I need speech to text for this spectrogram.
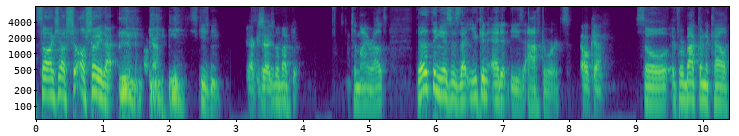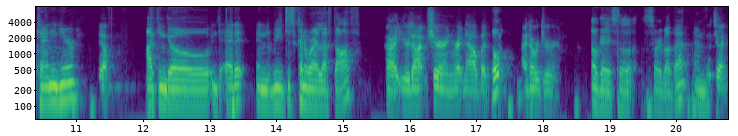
So actually, I'll, show, I'll show you that. okay. Excuse me. Yeah, because I go back to, to my routes. The other thing is, is that you can edit these afterwards. Okay. So if we're back on the Kyle Canyon here, yeah, I can go into edit and be just kind of where I left off. All right, you're not sharing right now, but oh. I know what you're. Okay, so sorry about that. That's right.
